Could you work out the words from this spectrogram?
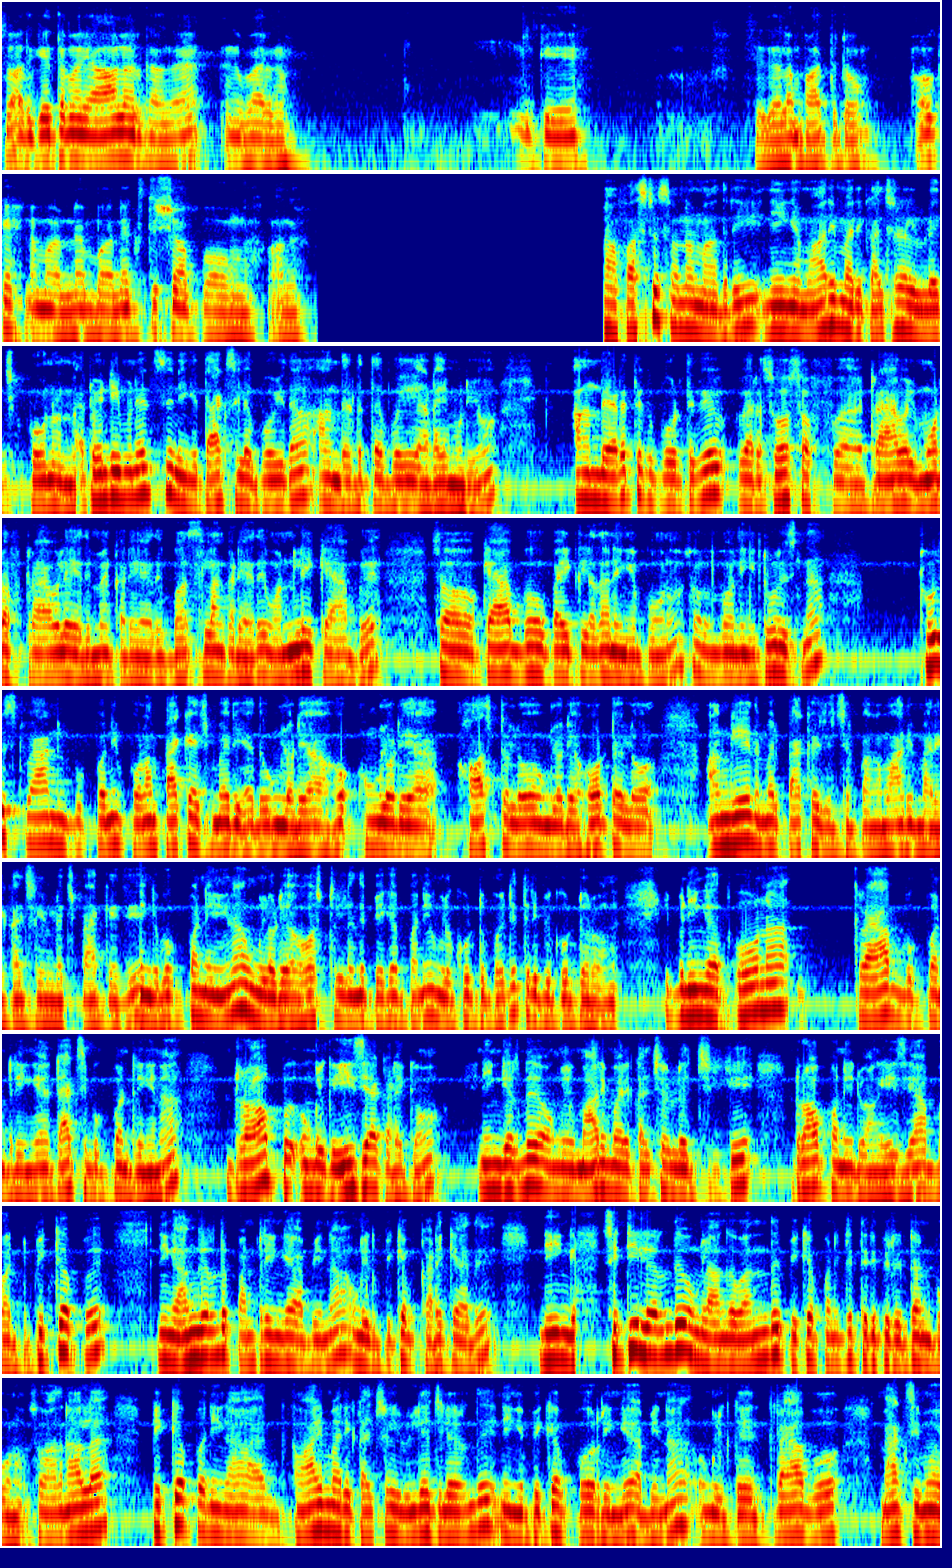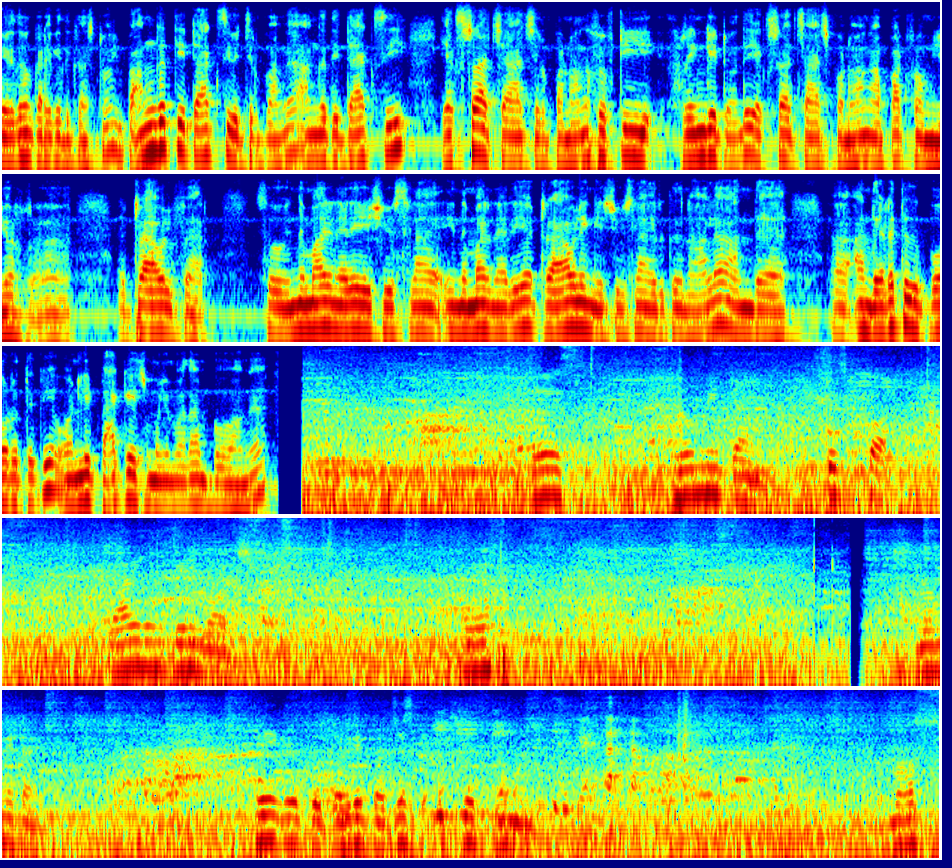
ஸோ அதுக்கேற்ற மாதிரி ஆளும் இருக்காங்க. இங்கே பாருங்கள் ஓகே ஸோ இதெல்லாம் பார்த்துட்டோம். ஓகே நம்ம நம்ம நெக்ஸ்ட் ஷாப் போவோங்க. வாங்க. நான் ஃபஸ்ட்டு சொன்ன மாதிரி நீங்கள் மாறி மாறி கல்ச்சுரல் வில்லேஜ்க்கு போகணுன்னா டுவெண்ட்டி மினிட்ஸ் நீங்கள் டாக்ஸியில் போய் தான் அந்த இடத்த போய் அடைய முடியும். அந்த இடத்துக்கு போகிறதுக்கு வேறு source of travel mode of ட்ராவலே எதுவுமே கிடையாது. பஸ்லாம் கிடையாது. ஒன்லி கேபு ஸோ கேபோ பைக்கில் தான் நீங்கள் போகணும். ஸோ நீங்கள் டூரிஸ்ட்னால் டூரிஸ்ட் வேன் புக் பண்ணி போகலாம் பேக்கேஜ் மாதிரி அது உங்களுடைய ஹோ- உங்களுடைய ஹாஸ்டலோ உங்களுடைய ஹோட்டலோ அங்கேயே இந்த மாதிரி பேக்கேஜ் வச்சுருப்பாங்க. மாறி மாறி கல்ச்சரல் வில்லேஜ் பேக்கேஜ் நீங்கள் புக் பண்ணிங்கன்னா உங்களுடைய ஹாஸ்டல்லேருந்து பிக்கப் பண்ணி உங்களை கூப்பிட்டு போயிட்டு திருப்பி கூப்பிட்டு வருவாங்க. இப்போ நீங்கள் ஓனாக கிராப் புக் பண்ணுறீங்க டாக்ஸி புக் பண்ணுறீங்கன்னா ட்ராப் உங்களுக்கு ஈஸியாக கிடைக்கும். நீங்கள் இருந்து உங்களுக்கு மாறி மாறி கல்ச்சர் வில்லேஜுக்கு ட்ராப் பண்ணிவிடுவாங்க ஈஸியாக பட் பிக்கப்பு நீங்கள் அங்கேருந்து பண்ணுறீங்க அப்படின்னா உங்களுக்கு பிக்கப் கிடைக்காது. நீங்கள் சிட்டியிலேருந்து உங்களை அங்கே வந்து பிக்கப் பண்ணிவிட்டு திருப்பி ரிட்டர்ன் போகணும். ஸோ அதனால் பிக்கப் நீங்கள் மாறி மாறி கல்ச்சரல் வில்லேஜ்லேருந்து நீங்கள் பிக்கப் போடுறீங்க அப்படின்னா உங்களுக்கு கிராபோ மேக்ஸிமோ எதுவும் கிடைக்கிறது கஷ்டம். இப்போ அங்கத்தி டாக்ஸி வச்சுருப்பாங்க. அங்கத்தி டாக்ஸி எக்ஸ்ட்ரா சார்ஜ் பண்ணுவாங்க. ஃபிஃப்டி ரிங்கெட் வந்து எக்ஸ்ட்ரா சார்ஜ் பண்ணுவாங்க apart from your travel fare so இந்த மாதிரி நிறைய இஷ்யூஸ்லாம் இந்த மாதிரி நிறைய ட்ராவலிங் இஷ்யூஸ்லாம் இருக்கிறதுனால அந்த அந்த இடத்துக்கு போகிறதுக்கு ஒன்லி பேக்கேஜ் மூலிமா தான் போவாங்க லோமி டேம் கால் ட்ராவலிங் ட்ரீம் வாட்ச் லோமி டேம் Very grateful to everybody. Boss.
